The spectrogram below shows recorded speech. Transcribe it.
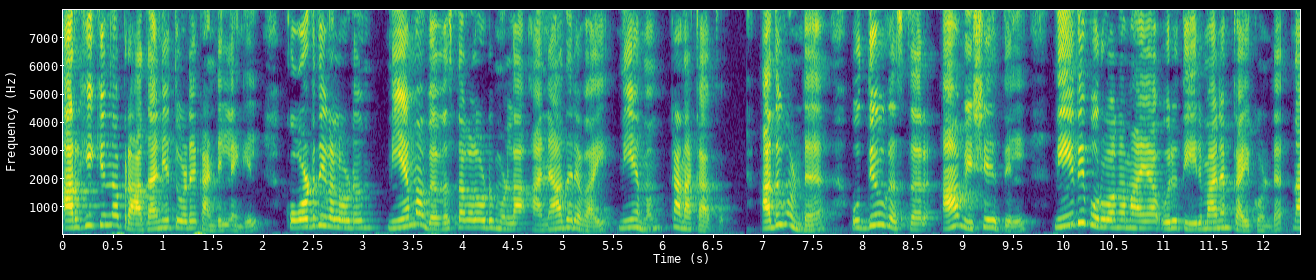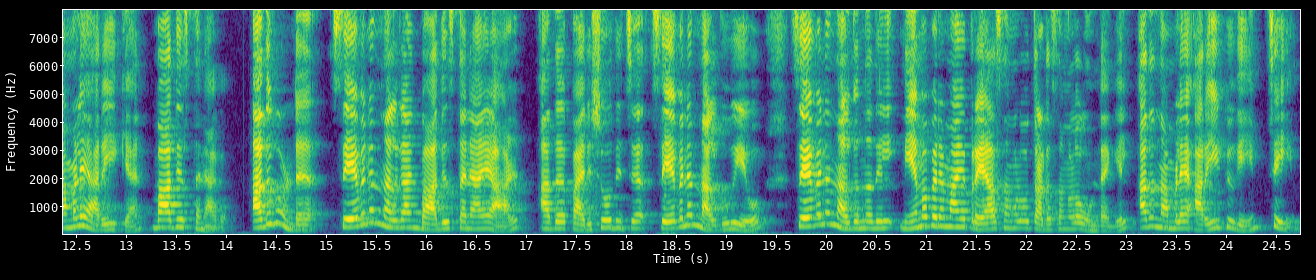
അർഹിക്കുന്ന പ്രാധാന്യത്തോടെ കണ്ടില്ലെങ്കിൽ കോടതികളോടും നിയമവ്യവസ്ഥകളോടുമുള്ള അനാദരവായി നിയമം കണക്കാക്കും. അതുകൊണ്ട് ഉദ്യോഗസ്ഥർ ആ വിഷയത്തിൽ നീതിപൂർവകമായ ഒരു തീരുമാനം കൈക്കൊണ്ട് നമ്മളെ അറിയിക്കാൻ ബാധ്യസ്ഥനാകും. അതുകൊണ്ട് സേവനം നൽകാൻ ബാധ്യസ്ഥനായ ആൾ അത് പരിശോധിച്ച് സേവനം നൽകുകയോ സേവനം നൽകുന്നതിൽ നിയമപരമായ പ്രയാസങ്ങളോ തടസ്സങ്ങളോ ഉണ്ടെങ്കിൽ അത് നമ്മളെ അറിയിക്കുകയും ചെയ്യും.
